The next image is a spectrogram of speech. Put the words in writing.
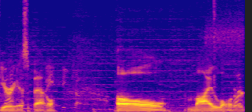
furious battle. Oh my lord.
